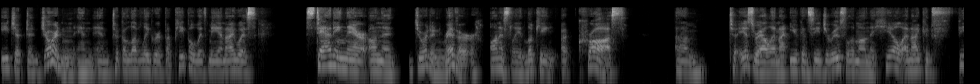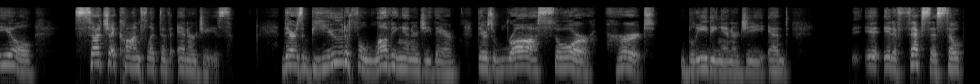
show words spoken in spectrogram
egypt and jordan and and took a lovely group of people with me and i was standing there on the jordan river honestly looking across um, to israel and I, you can see jerusalem on the hill and i could feel such a conflict of energies there's beautiful, loving energy there. There's raw, sore, hurt, bleeding energy, and it, it affects us. So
